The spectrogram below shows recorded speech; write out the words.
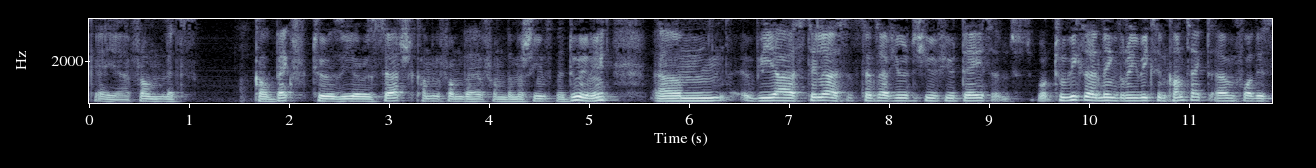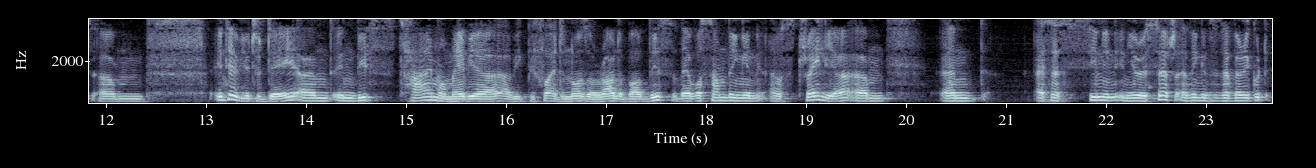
Okay, yeah. From let's go back to your research coming from the from the machines that are doing it. Um, we are still as uh, since a few, few few days, two weeks, I think, three weeks in contact um, for this um, interview today. And in this time, or maybe a, a, week before, I don't know, so around about this, there was something in Australia, um, and as I've seen in, in your research, I think this is a very good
